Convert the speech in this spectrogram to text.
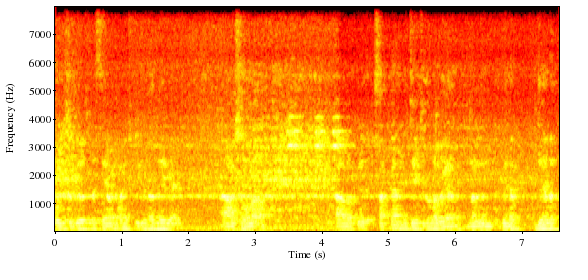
പോലീസ് ഉദ്യോഗസ്ഥരുടെ സേവനം അനുഷ്ഠിക്കുന്നതിലേക്കായി ആവശ്യമുള്ളതാണ് അവർക്ക് സർക്കാർ നിശ്ചയിച്ചിട്ടുള്ള വേതനം നൽകുന്ന ദിന ദിനപത്ത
